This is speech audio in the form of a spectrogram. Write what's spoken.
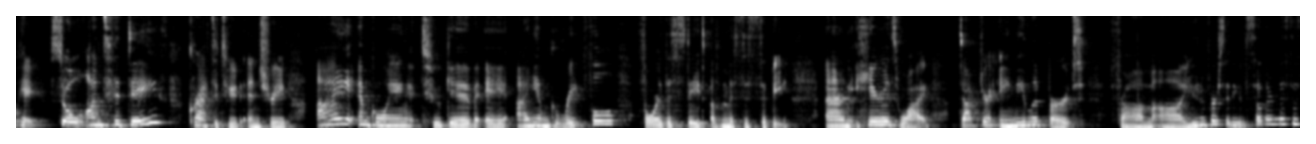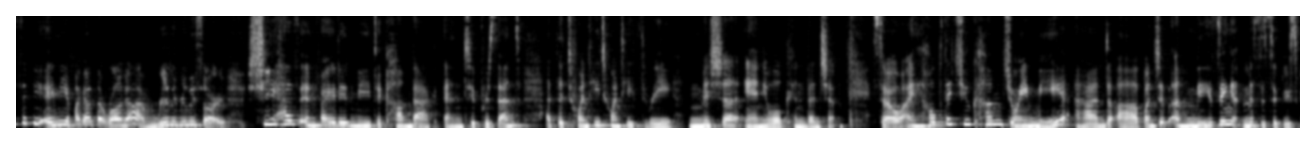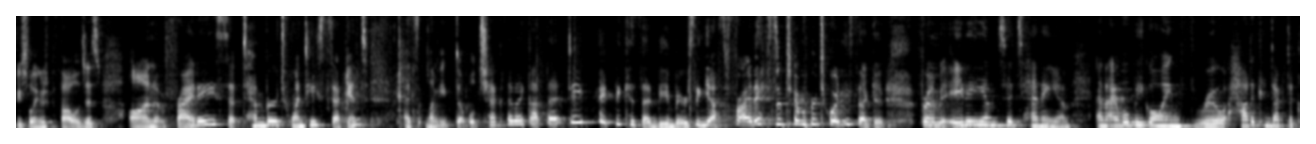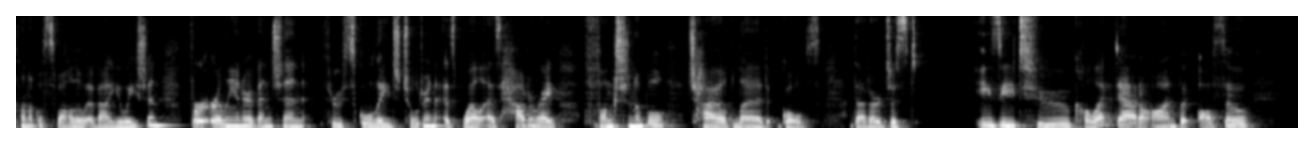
Okay, so on today's gratitude entry, I am going to give a I am grateful for the state of Mississippi. And here is why. Dr. Amy Lippert from uh, University of Southern Mississippi. Amy, if I got that wrong, I'm really, really sorry. She has invited me to come back and to present at the 2023 Misha Annual Convention. So I hope that you come join me and a bunch of amazing Mississippi speech language pathologists on Friday, September 22nd as, let me double check that I got that date right because that'd be embarrassing. Yes, Friday, September 22nd from 8 a.m. to 10 a.m. And I will be going through how to conduct a clinical swallow evaluation for early intervention through school age children, as well as how to write functionable child led goals that are just easy to collect data on, but also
